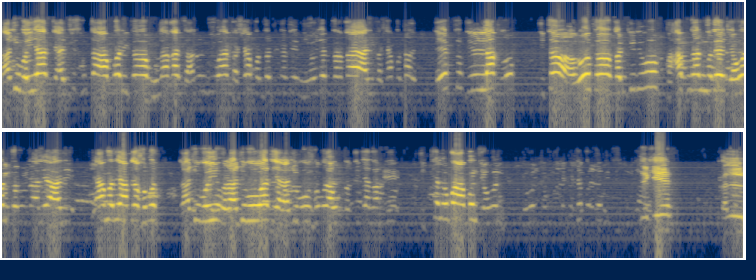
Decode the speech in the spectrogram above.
राजू भैया त्यांची सुद्धा आपण इथं मुलाखत जाणून घेऊ. कशा पद्धतीने ते नियोजन करत आहे आणि कशा पद्धतीने एक ते दीड लाख लोक रोज कंटिन्यू महापुरांमध्ये जेवण करून आले आणि यामध्ये आपल्यासोबत राजू भाई राजू भाऊ सोबत देखिए, कल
